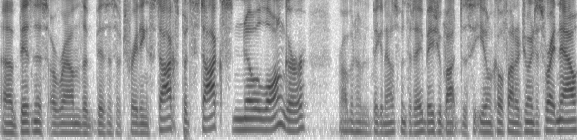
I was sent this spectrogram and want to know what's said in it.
uh, business around the business of trading stocks, but stocks no longer Robinhood with a big announcement today. Baiju Bhatt, the CEO and co-founder, joins us right now.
